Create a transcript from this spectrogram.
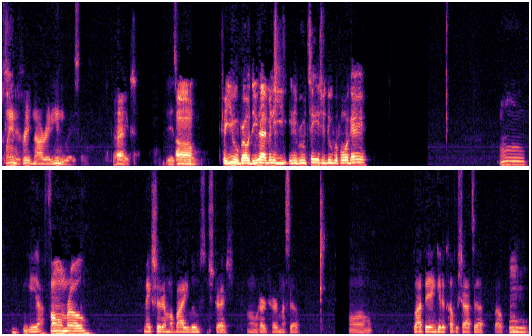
plan is written already anyway, so Thanks. it is what it is. Um, for you, bro, do you have any any routines you do before a game? Um, yeah, foam roll. Make sure that my body loose and stretch. I don't hurt hurt myself. Um, go out there and get a couple shots up, about Mm.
